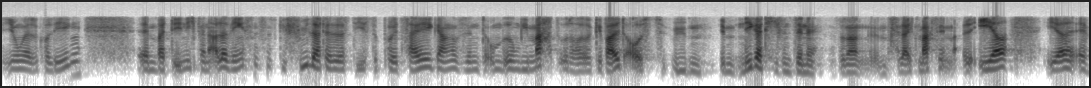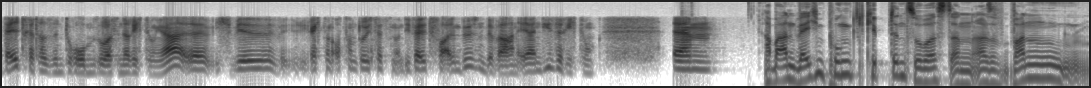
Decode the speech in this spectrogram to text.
junge Kollegen bei denen ich beim allerwenigstens das Gefühl hatte, dass die zur Polizei gegangen sind, um irgendwie Macht oder Gewalt auszuüben, im negativen Sinne, sondern ähm, vielleicht maximal eher eher Weltretter-Syndrom, sowas in der Richtung. Ja, äh, ich will Recht und Ordnung durchsetzen und die Welt vor allem Bösen bewahren, eher in diese Richtung. Ähm, aber an welchem Punkt kippt denn sowas dann? Also wann,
